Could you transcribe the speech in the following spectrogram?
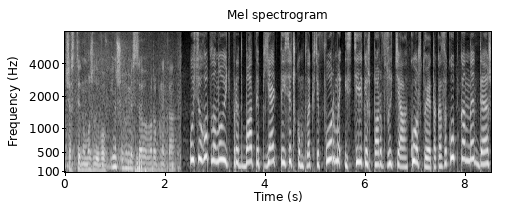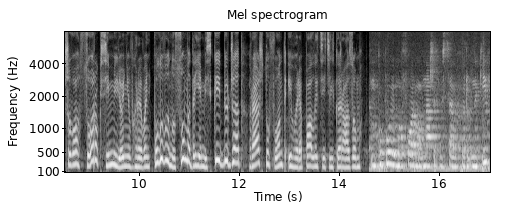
частину можливо в іншого місцевого виробника. Усього планують придбати 5 тисяч комплектів форми і стільки ж пар взуття. Коштує така закупка недешево – 47 мільйонів гривень. Половину суми дає міський бюджет, решту фонд Ігоря Палиці тільки разом. Ми купуємо форму в наших місцевих виробників.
